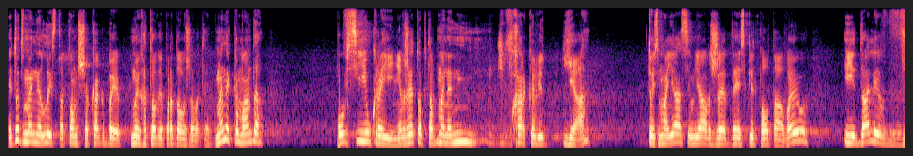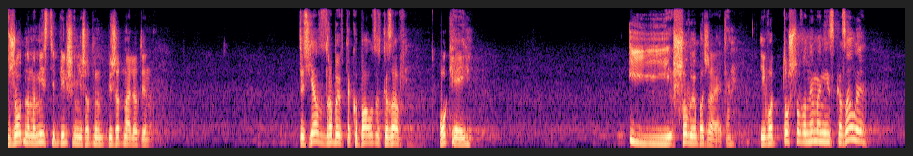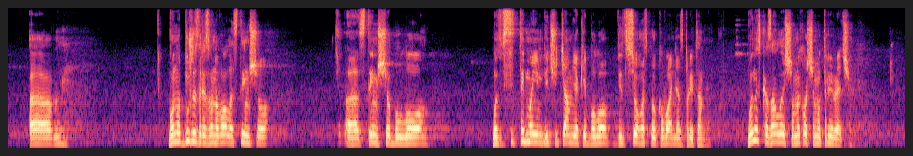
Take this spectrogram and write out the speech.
І тут в мене лист о тому, що як би, ми готові продовжувати. В мене команда по всій Україні. Вже, тобто, в мене в Харкові я, тобто моя сім'я вже десь під Полтавою, і далі в жодному місті більше, ніж одна людина. Тобто я зробив таку паузу, сказав: Окей. І що ви бажаєте? І от то, що вони мені сказали, е, воно дуже зрезонувало з тим, що, е, з тим, що було з тим моїм відчуттям, яке було від всього спілкування з бритами. Вони сказали, що ми хочемо три речі.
